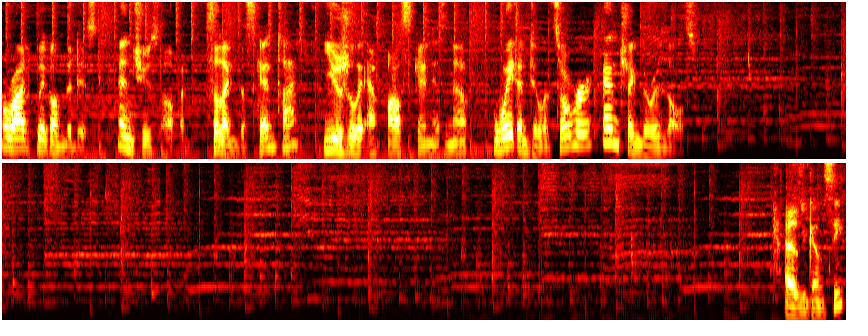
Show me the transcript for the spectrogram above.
right-click on the disk and choose Open. Select the scan type, usually a fast scan is enough, wait until it's over and check the results. As you can see,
